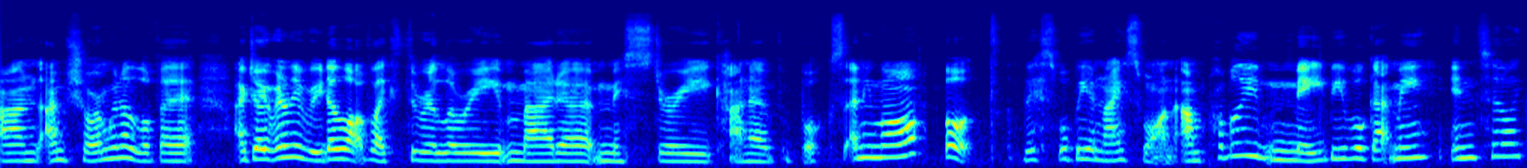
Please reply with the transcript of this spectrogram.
and I'm sure I'm going to love it. I don't really read a lot of like thrillery, murder, mystery kind of books anymore. But this will be a nice one and probably maybe will get me into like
